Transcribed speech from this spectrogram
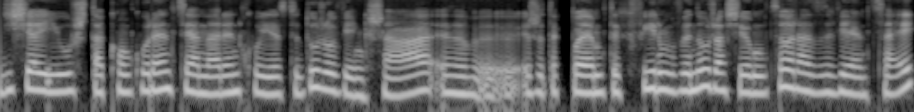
Dzisiaj już ta konkurencja na rynku jest dużo większa, y, że tak powiem, tych firm wynurza się coraz więcej,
